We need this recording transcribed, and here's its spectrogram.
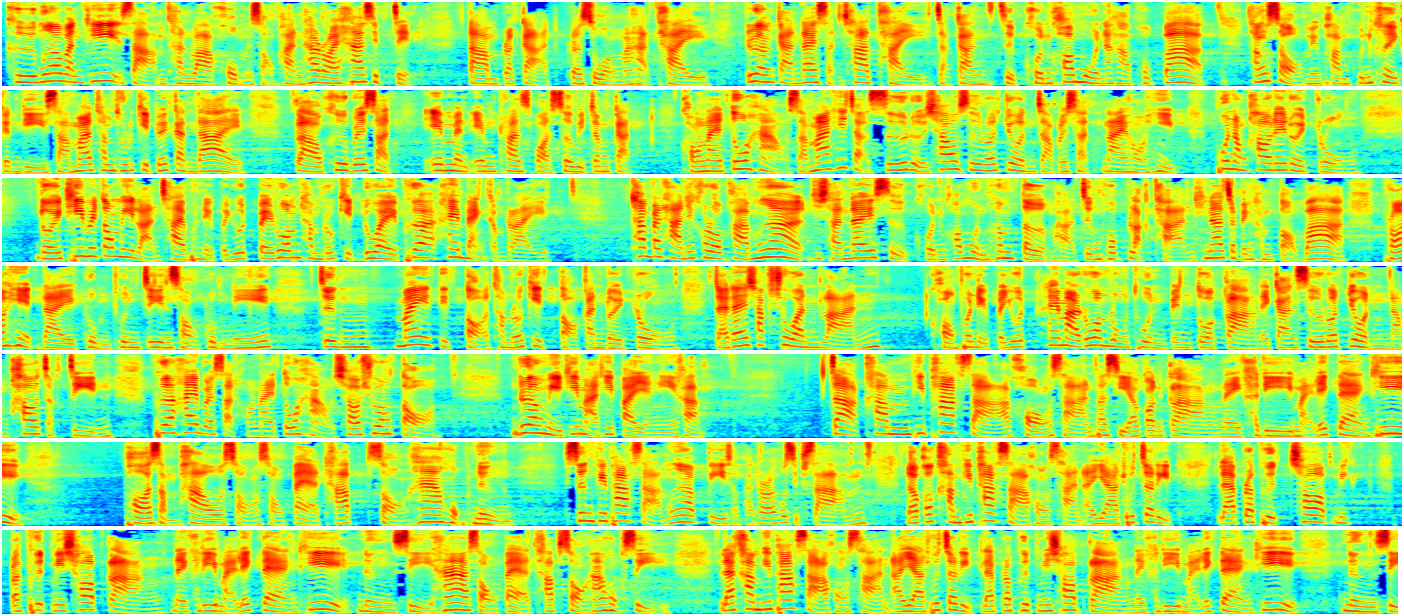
คือเมื่อวันที่ 3 ธันวาคม 2557 ตามประกาศกระทรวงมหาดไทย เรื่องการได้สัญชาติไทยจากการสืบค้นข้อมูลนะคะ พบว่าทั้งสองมีความคุ้นเคยกันดี สามารถทำธุรกิจด้วยกันได้ กล่าวคือบริษัท M&M Transport Service จำกัดของนายตู้ห่าว สามารถที่จะซื้อหรือเช่าซื้อรถยนต์จากบริษัทนายหอหีบ ผู้นำเข้าได้โดยตรง โดยที่ไม่ต้องมีหลานชายพลเอกประยุทธ์ไปร่วมทำธุรกิจด้วย เพื่อให้แบ่งกำไร ท่านประธานที่เคารพคะเมื่อดิฉันได้สืบค้นข้อมูลเพิ่มเติมค่ะ จึงพบหลักฐานที่น่าจะเป็นคำตอบว่า เพราะเหตุใดกลุ่มทุนจีนสองกลุ่มนี้ จึงไม่ติดต่อทำธุรกิจต่อกันโดยตรง แต่ได้ชักชวนหลานของพลเอกประยุทธ์ให้มาร่วมลงทุนเป็นตัวกลางในการซื้อรถยนต์นำเข้าจากจีน เพื่อให้บริษัทของนายตู้ห่าวเช่าช่วงต่อ เรื่องมีที่มาที่ไปอย่างนี้ค่ะ จากคำพิพากษาของศาลภาษีอากรกลาง ในคดีหมายเลขแดงที่ พสำเภา228ทับ2561 ซึ่งพิพากษาเมื่อปี2563 แล้วก็คำพิพากษาของศาลอาญาทุจริต และประพฤติชอบมิประพฤติมิชอบกลาง ในคดีหมายเลขแดงที่ 14528ทับ2564 และคำพิพากษาของศาลอาญาทุจริต และประพฤติมิชอบกลาง ในคดีหมายเลขแดงที่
